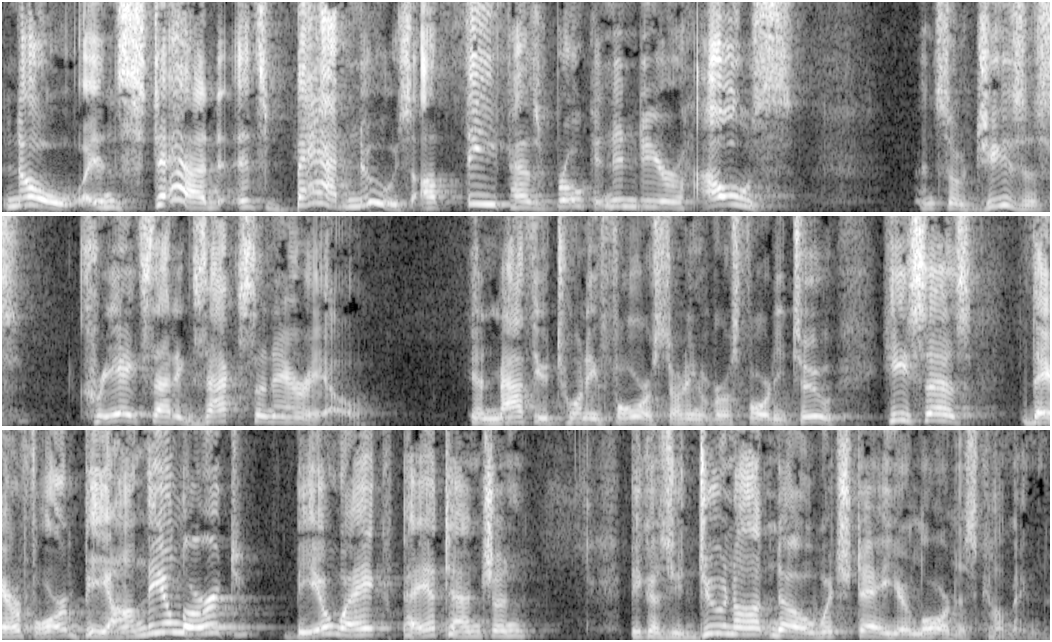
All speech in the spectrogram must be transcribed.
No, instead, it's bad news. A thief has broken into your house. And so Jesus creates that exact scenario in Matthew 24, starting at verse 42. He says, Therefore, be on the alert, be awake, pay attention, because you do not know which day your Lord is coming.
